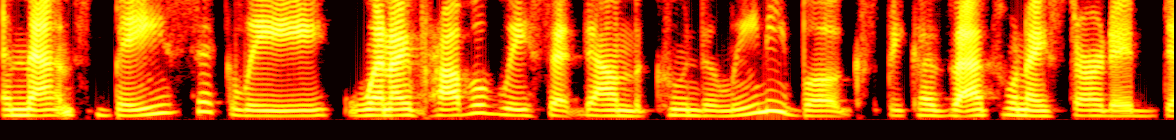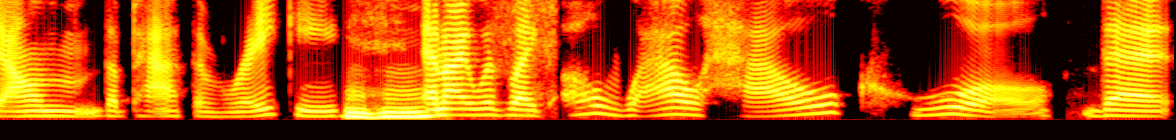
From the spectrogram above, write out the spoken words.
And that's basically when I probably set down the Kundalini books because that's when I started down the path of Reiki. Mm-hmm. And I was like, oh, wow, how cool that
